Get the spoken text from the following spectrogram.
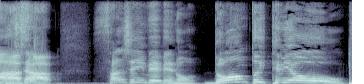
アーシャサンシャインベイベーのドーンと言ってみよう。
